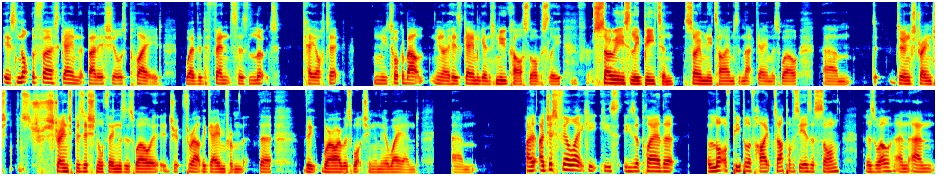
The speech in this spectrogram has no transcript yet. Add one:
it's not the first game that Badiashile's played where the defence has looked chaotic. When you talk about, you know, his game against Newcastle, obviously, so easily beaten so many times in that game as well. Um, d- doing strange, strange positional things as well throughout the game from the, the where I was watching in the away end. Um, I, I just feel like he, he's he's a player that a lot of people have hyped up. Obviously, as a song as well, and and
